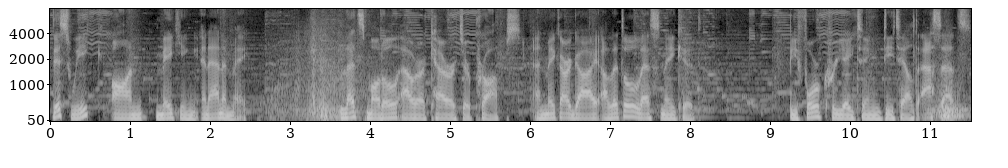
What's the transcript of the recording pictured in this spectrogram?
This week on Making an Anime. Let's model our character props and make our guy a little less naked. Before creating detailed assets,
